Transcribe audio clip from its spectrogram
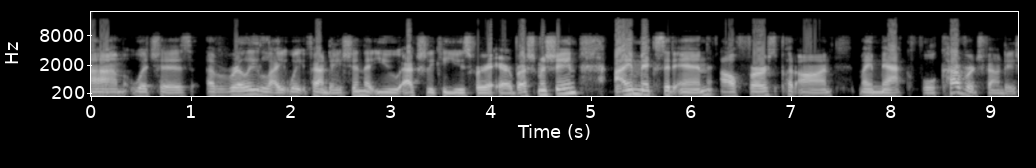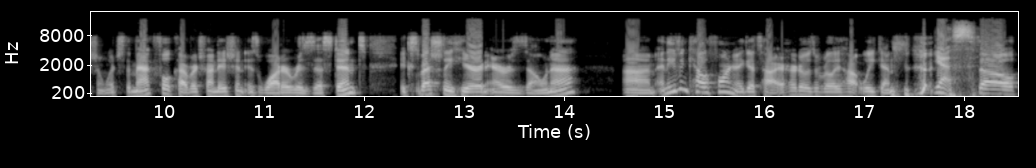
um, which is a really lightweight foundation that you actually could use for your airbrush machine. I mix it in. I'll first put on my mac full coverage foundation which the mac full coverage foundation is water resistant especially here in arizona um, and even california it gets hot i heard it was a really hot weekend Yes. so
